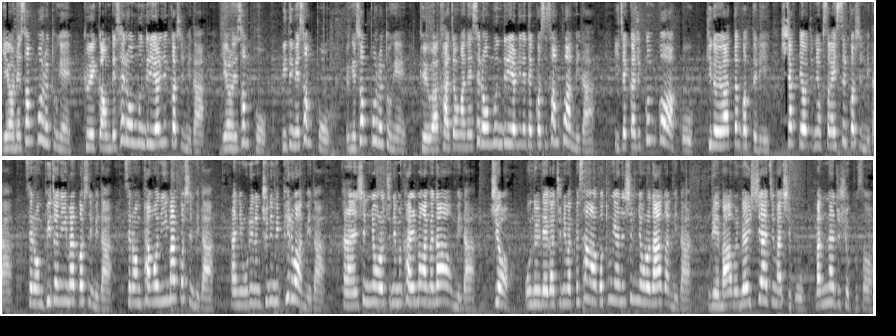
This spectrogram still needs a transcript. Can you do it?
예언의 선포를 통해 교회 가운데 새로운 문들이 열릴 것입니다. 예언의 선포, 믿음의 선포, 영의 선포를 통해 교회와 가정 안에 새로운 문들이 열리게 될 것을 선포합니다. 이제까지 꿈꿔왔고 기도해왔던 것들이 시작되어진 역사가 있을 것입니다. 새로운 비전이 임할 것입니다. 새로운 방언이 임할 것입니다. 하나님 우리는 주님이 필요합니다. 가난한 심령으로 주님을 갈망하며 나아옵니다. 주여 오늘 내가 주님 앞에 상하고 통회하는 심령으로 나아갑니다. 우리의 마음을 멸시하지 마시고 만나주시옵소서.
